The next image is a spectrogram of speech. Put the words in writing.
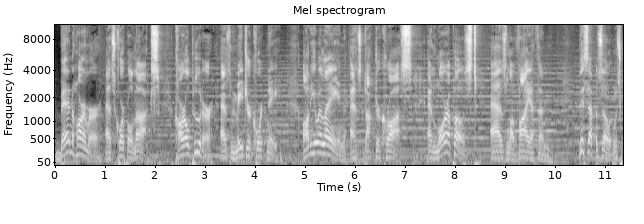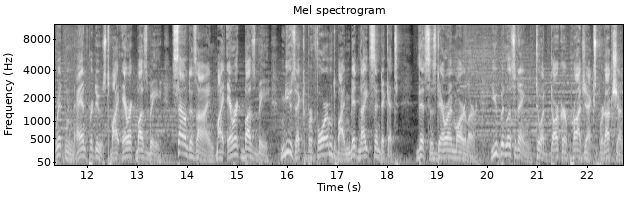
Ben Harmer as Corporal Knox, Carl Pooter as Major Courtney, Audio Elaine as Dr. Cross, and Laura Post as Leviathan. This episode was written and produced by Eric Busby, sound design by Eric Busby, music performed by Midnight Syndicate. This is Darren Marlar. You've been listening to a Darker Projects production.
